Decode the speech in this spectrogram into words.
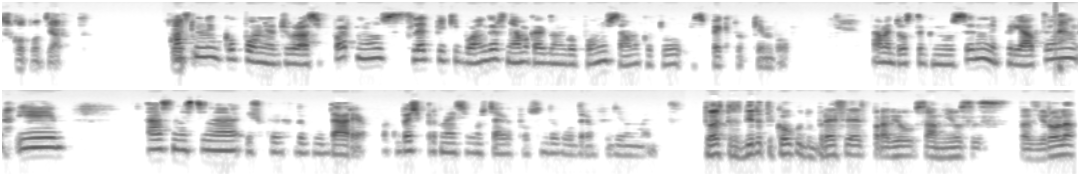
Скотланд Ярд. Който... Аз не го помня от Jurassic Park, но след Peaky Blinders няма как да не го помниш само като инспектор Кембъл. Там е доста гнусен, неприятен и аз наистина исках да го ударя. Ако беше пред мен, сигурно ще да почна да го ударям в един момент. Тоест, разбирате колко добре се е справил сам Нил с тази роля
